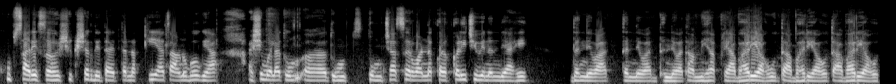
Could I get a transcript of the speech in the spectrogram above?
खूप सारे सहशिक्षक देत आहेत. तर नक्की याचा अनुभव घ्या अशी मला तुम तुम- तुमच्या सर्वांना कळकळीची विनंती आहे. धन्यवाद धन्यवाद धन्यवाद. आम्ही आपले आभारी आहोत आभारी आहोत आभारी आहोत.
